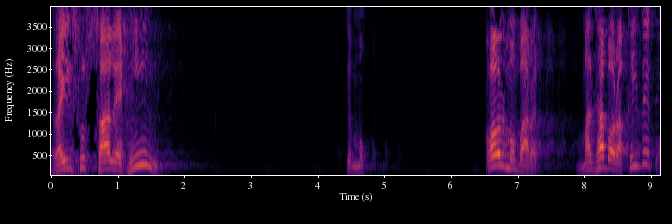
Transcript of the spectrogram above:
رئیس الصالحین کے قول مبارک مذہب اور عقیدے کو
